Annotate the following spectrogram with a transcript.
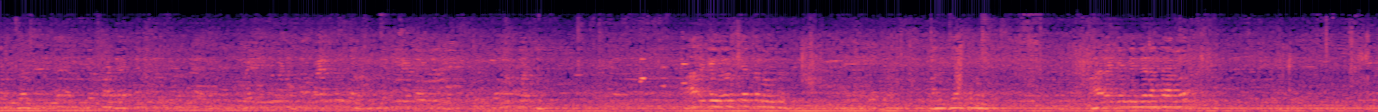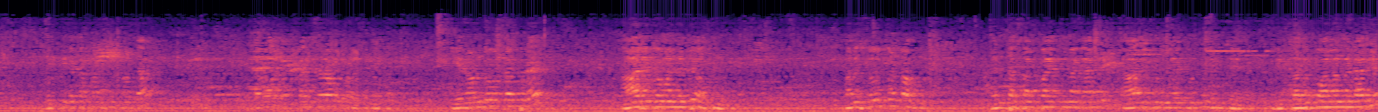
ఏమి దొరుకుతుందా చెప్పండి. ఎక్కడ వ్యవస్థలు ఉంటుంది? ఆరోగ్యం ఎవరి ఉంటుంది? మన చేతలో ఉంటుంది ఆరోగ్యం ఎన్ని రకాలు? వ్యక్తిగత పరిశుభ్రత తర్వాత పరిసరాల పరిశుభ్రత. ఈ రెండు ఉన్నప్పుడే ఆరోగ్యం అనేది వస్తుంది. మనం చూస్తుంటాం. ఎంత సంపాదించినా కానీ ఆరోగ్యం లేకపోతే ఏం చేయదు మీరు చదువుకోవాలన్నా కానీ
